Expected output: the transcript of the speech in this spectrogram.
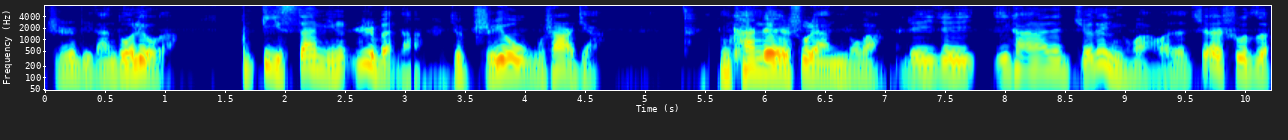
只是比咱多六个。第三名日本呢，就只有五十二家。你看这数量牛吧？这这一看，这绝对牛啊！我的这数字，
